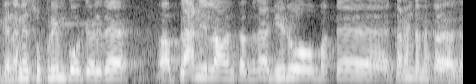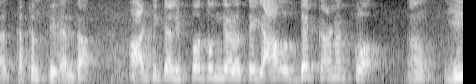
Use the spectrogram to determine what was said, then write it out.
ಈಗ ನೆನೆ ಸುಪ್ರೀಂ ಕೋರ್ಟ್ ಹೇಳಿದೆ ಪ್ಲಾನ್ ಇಲ್ಲ ಅಂತಂದ್ರೆ ನೀರು ಮತ್ತೆ ಕರೆಂಟ್ ಅನ್ನ ಕತ್ತರಿಸ್ತೀವಿ ಅಂತ. ಆರ್ಟಿಕಲ್ ಇಪ್ಪತ್ತೊಂದು ಹೇಳುತ್ತೆ ಯಾವುದೇ ಕಾರಣಕ್ಕೂ. ಈ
